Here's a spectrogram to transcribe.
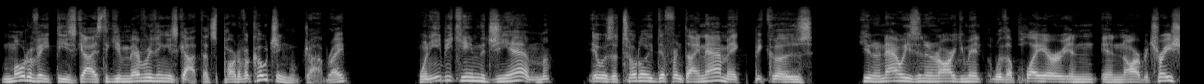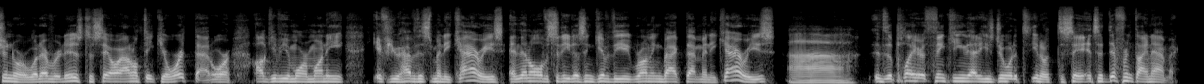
motivate these guys to give him everything he's got. That's part of a coaching job, right? When he became the GM, it was a totally different dynamic because you know now he's in an argument with a player in in arbitration or whatever it is to say oh I don't think you're worth that or I'll give you more money if you have this many carries and then all of a sudden he doesn't give the running back that many carries. Ah. The player thinking that he's doing it you know to say it's a different dynamic.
